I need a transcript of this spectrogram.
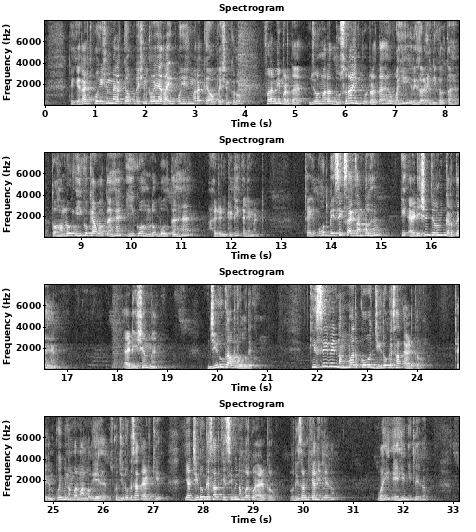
ठीक है लेफ़्ट पोजीशन में रख के ऑपरेशन करो या राइट पोजीशन में रख के ऑपरेशन करो, फ़र्क नहीं पड़ता है। जो हमारा दूसरा इनपुट रहता है, वही रिज़ल्ट निकलता है। तो हम लोग ई e को क्या बोलते हैं? ई e को हम लोग बोलते हैं आइडेंटिटी एलिमेंट ठीक है, बहुत बेसिक सा एग्ज़ाम्पल है कि एडिशन जब हम करते हैं एडिशन में ज़ीरो का आप रोल देखो। किसी भी नंबर को ज़ीरो के साथ ऐड करो। ठीक है ना? कोई भी नंबर मान लो ए है, उसको ज़ीरो के साथ ऐड किए या ज़ीरो के साथ किसी भी नंबर को ऐड करो, रिज़ल्ट क्या निकलेगा? वही ए ही निकलेगा।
